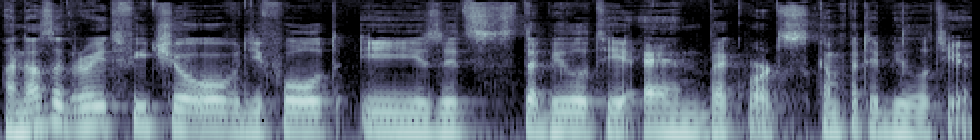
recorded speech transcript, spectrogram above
Another great feature of Defold is its stability and backwards compatibility.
